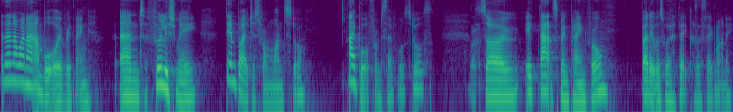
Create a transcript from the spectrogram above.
And then I went out and bought everything. And foolish me, didn't buy just from one store. I bought from several stores. Right. So it that's been painful, but it was worth it because I saved money.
